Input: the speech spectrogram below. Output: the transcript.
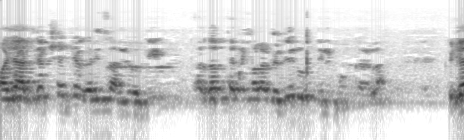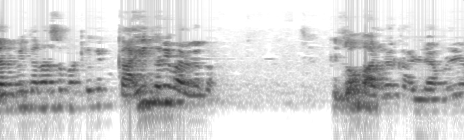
माझ्या अध्यक्षांच्या घरी चालली होती. अर्थात त्यांनी मला वेगळी रूप दिली फोन करायला. त्याच्यात मी त्यांना असं म्हटलं की काहीतरी मार्ग का की जो मार्ग काढल्यामुळे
